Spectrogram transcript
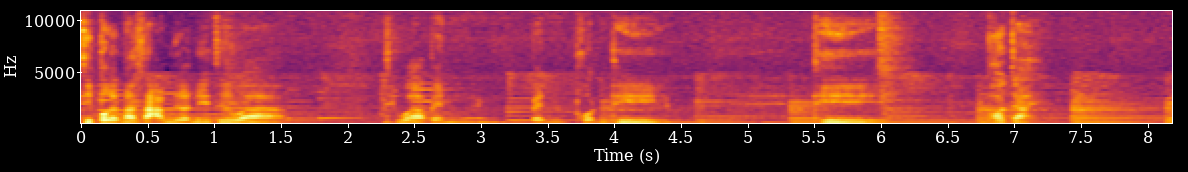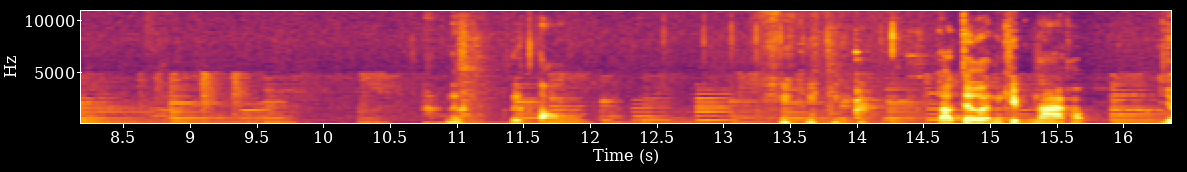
ที่เปิดมา 3 เดือนนี่ถือว่าถือว่าเป็นเป็นผลที่ที่พอใจ นึกนึกต่อ เราเจอกันคลิปหน้าครับ โย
